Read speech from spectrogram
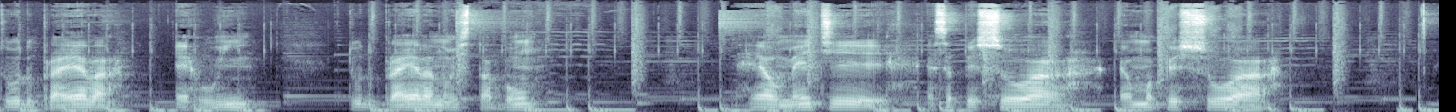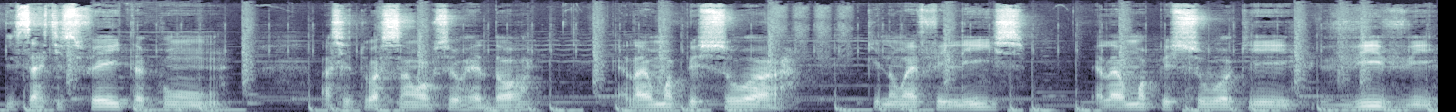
tudo para ela é ruim, tudo para ela não está bom, realmente essa pessoa é uma pessoa insatisfeita com a situação ao seu redor, ela é uma pessoa que não é feliz, ela é uma pessoa que vive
